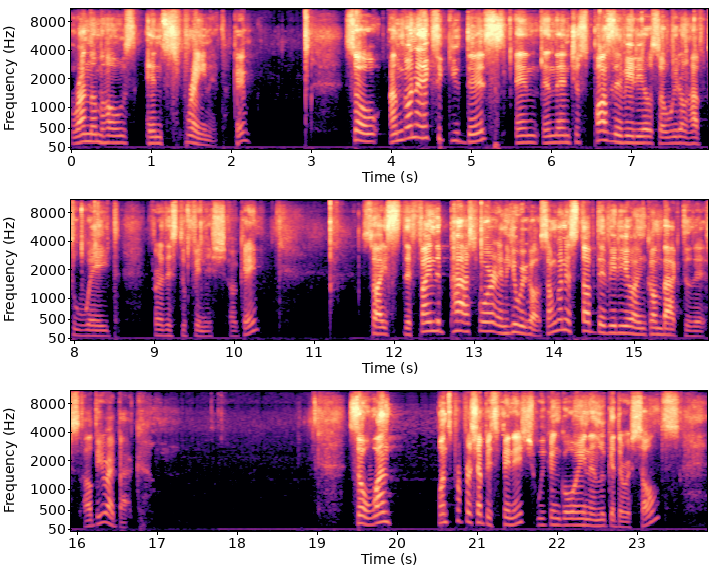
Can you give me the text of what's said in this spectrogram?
random host, and spraying it. Okay. So I'm going to execute this and, and then just pause the video so we don't have to wait for this to finish, okay? So I define the password and here we go. So I'm going to stop the video and come back to this. I'll be right back. So one, once PurpleSharp is finished, we can go in and look at the results.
